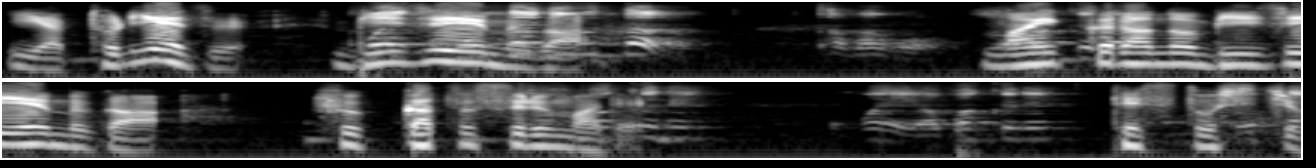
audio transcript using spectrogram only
いや、とりあえず、BGM がマイクラのの BGM が復活するまでテスト視聴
